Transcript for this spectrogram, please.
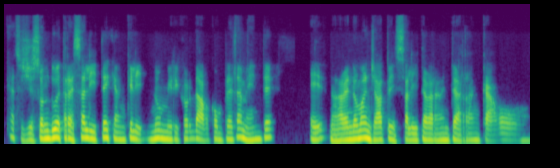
cazzo ci sono due o tre salite che anche lì non mi ricordavo completamente e non avendo mangiato in salita veramente arrancavo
